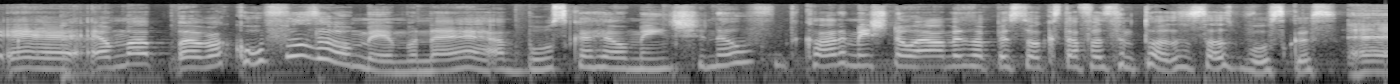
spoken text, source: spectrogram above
é, é, uma, é uma confusão mesmo, né? A busca realmente não. Claramente não é a mesma pessoa que está fazendo todas essas buscas. É,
